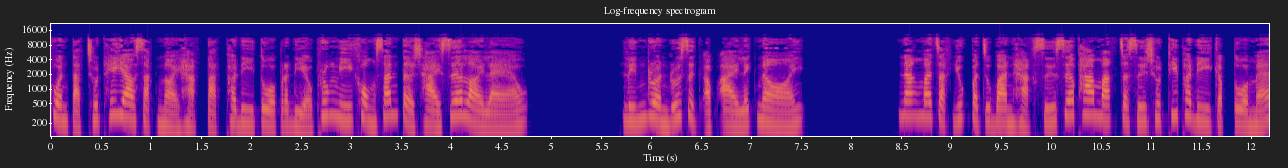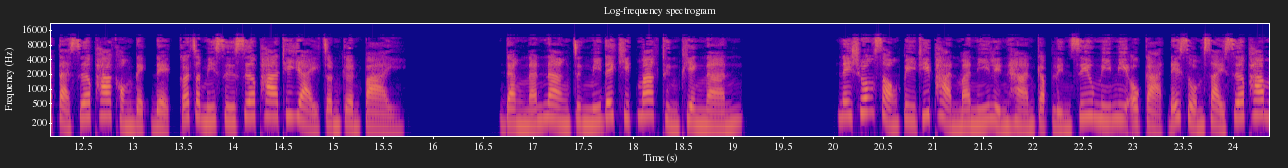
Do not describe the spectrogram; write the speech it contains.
ควรตัดชุดให้ยาวสักหน่อยหากตัดพอดีตัวประเดี๋ยวพรุ่งนี้คงสั้นเต๋อชายเสื้อลอยแล้ว ลิ้นรวนรู้สึกอับอายเล็กน้อยนางมาจากยุคปัจจุบันหากซื้อเสื้อผ้ามักจะซื้อชุดที่พอดีกับตัวแม้แต่เสื้อผ้าของเด็กๆ ก็จะมีซื้อเสื้อผ้าที่ใหญ่จนเกินไป ดังนั้นนางจึงมิได้คิดมากถึงเพียงนั้น ในช่วงสองปีที่ผ่านมานี้หลินหานกับหลินซิ่วมีมีโอกาสได้สวมใส่เสื้อผ้าใ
